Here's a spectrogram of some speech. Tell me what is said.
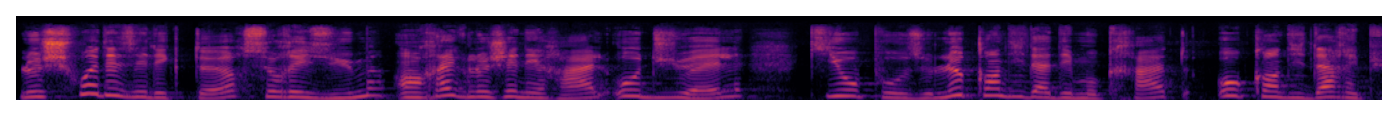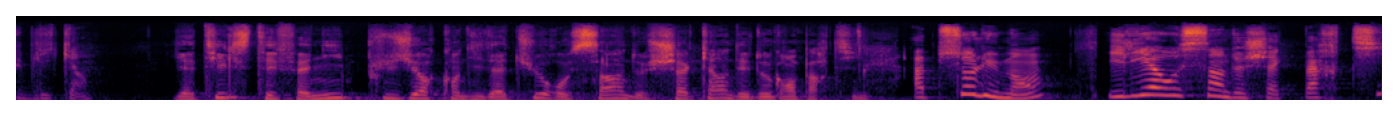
le choix des électeurs se résume, en règle générale, au duel qui oppose le candidat démocrate au candidat républicain. Y a-t-il, Stéphanie, plusieurs candidatures au sein de chacun des deux grands partis? Absolument. Il y a au sein de chaque parti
